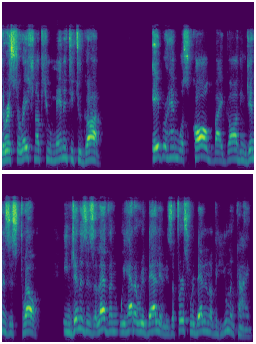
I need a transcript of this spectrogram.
the restoration of humanity to God. Abraham was called by God in Genesis 12. In Genesis 11, we had a rebellion. It's the first rebellion of humankind.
